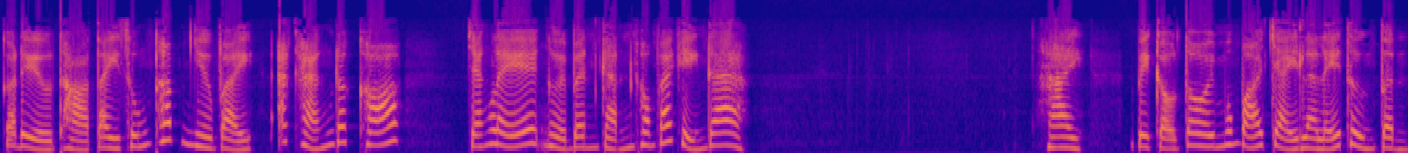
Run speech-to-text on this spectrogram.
Có điều thò tay xuống thấp như vậy, ắt hẳn rất khó. Chẳng lẽ người bên cạnh không phát hiện ra? 2. Vì cậu tôi muốn bỏ chạy là lẽ thường tình.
